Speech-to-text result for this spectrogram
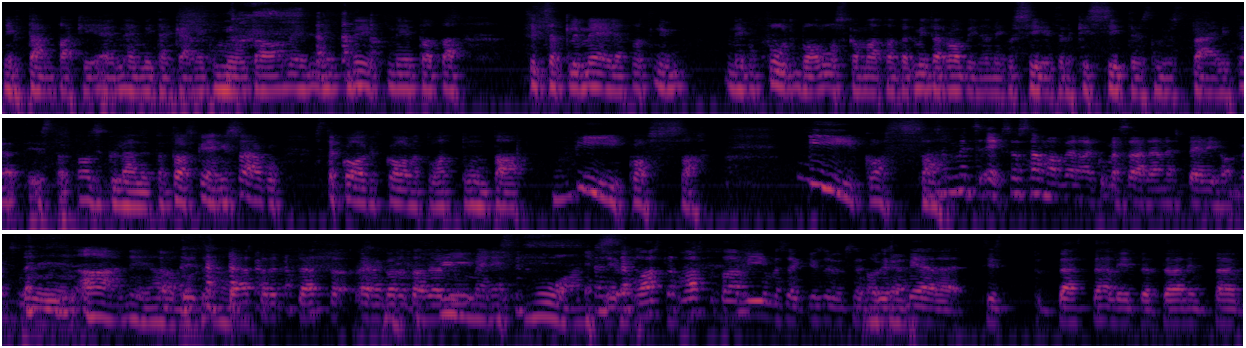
niin tämän takia en, en mitenkään niin muuta ole, niin, niin, niin, niin tota, sitten se tuli meille, että niin, niin kuin football uskomatonta, että mitä Robin on niin siirtynytkin sitten, just myös päiviteltiin sitä. Se kyllä älyttä. Tuossa saa joku 133 000 tuntaa viikossa viikossa. Se on, eikö se ole saman verran kuin me saadaan näistä pelihommista? Mm. Ah, niin, joo. tästä, tästä ennen kuin otetaan vielä vuodessa. Niin, vasta, vastataan viimeiseen kysymykseen, okay. tulisi mieleen. Siis tästä tähän liittyy, että tämä, niin, tämä,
